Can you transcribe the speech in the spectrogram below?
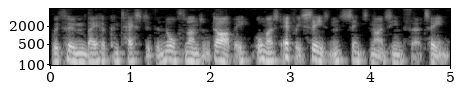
with whom they have contested the North London Derby almost every season since 1913.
